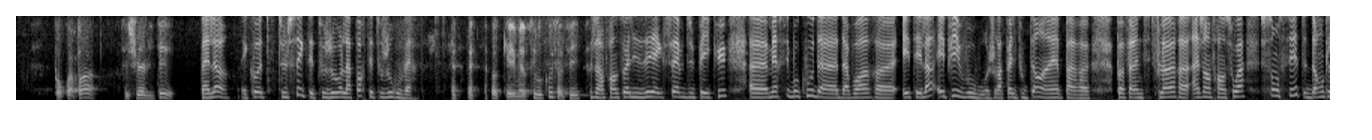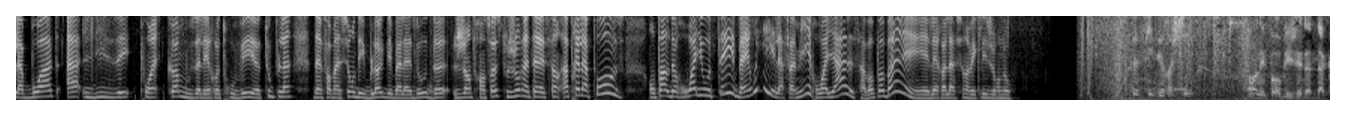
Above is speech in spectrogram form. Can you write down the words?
Pourquoi pas? Si je suis invité. Ben là, écoute, tu le sais que es toujours, la porte est toujours ouverte. OK, merci beaucoup, Sophie. Jean-François Lisée, ex-chef du PQ. Euh, merci beaucoup d'avoir euh, été là. Et puis, vous, je rappelle tout le temps, hein, par euh, pas faire une petite fleur, à Jean-François, son site, donc la boîte à lisée.com. Vous allez retrouver tout plein d'informations, des blogs, des balados de Jean-François. C'est toujours intéressant. Après la pause, on parle de royauté. Ben oui, la famille royale, ça va pas bien, les relations avec les journaux. Sophie Durocher. On n'est pas obligé d'être d'accord.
